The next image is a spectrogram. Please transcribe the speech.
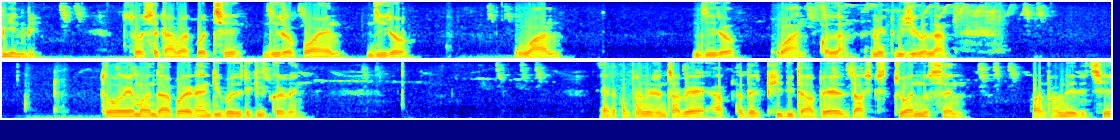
BNB so সেটা আমরা করছি zero point zero one zero one করলাম। আমি একটু বেশি করলাম। তো অ্যামাউন্ট দেওয়ার পর এখানে ডিপোজিটে ক্লিক করবেন। একটা কনফার্মেশন চাবে, আপনাদের ফি দিতে হবে জাস্ট চুয়ান্ন সেন্ট কনফার্ম দিয়ে দিচ্ছি।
